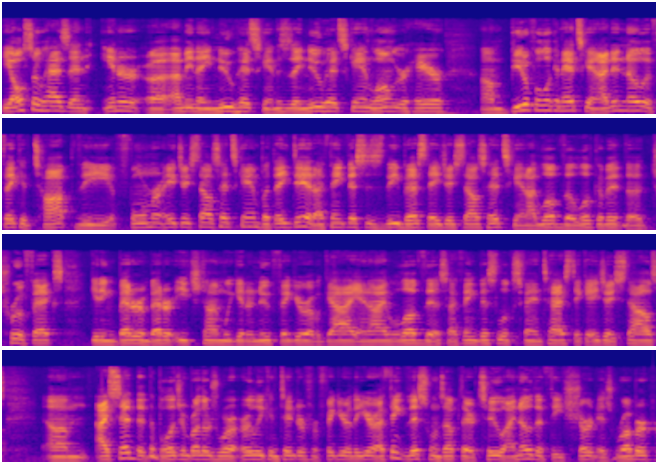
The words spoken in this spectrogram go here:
He also has an inner, uh, I mean, a new head scan. This is a new head scan, longer hair, um, beautiful looking head scan. I didn't know if they could top the former AJ Styles head scan, but they did. I think this is the best AJ Styles head scan. I love the look of it, the TrueFX getting better and better each time we get a new figure of a guy, and I love this. I think this looks fantastic. AJ Styles um, I said that the Bludgeon Brothers were an early contender for Figure of the Year. I think this one's up there too. I know that the shirt is rubber,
